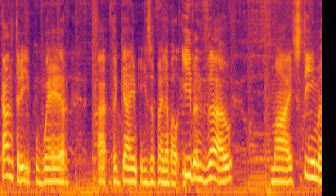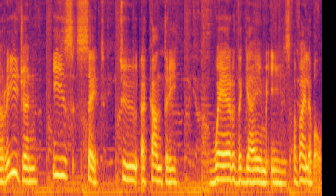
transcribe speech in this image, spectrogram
country where uh, the game is available even though my Steam region is set to a country where the game is available.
